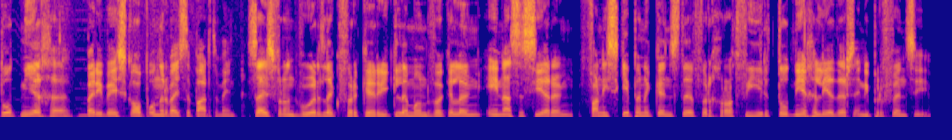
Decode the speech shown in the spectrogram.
tot 9 by die Wes-Kaap Onderwysdepartement. Sy is verantwoordelik vir kurrikulumontwikkeling en assessering van die skepende kunste vir graad 4 tot 9 leerders in die provinsie.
